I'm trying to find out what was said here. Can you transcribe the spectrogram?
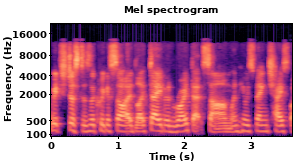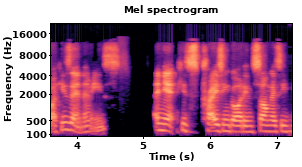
which just as a quick aside, like David wrote that psalm when he was being chased by his enemies, and yet he's praising God in song as he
